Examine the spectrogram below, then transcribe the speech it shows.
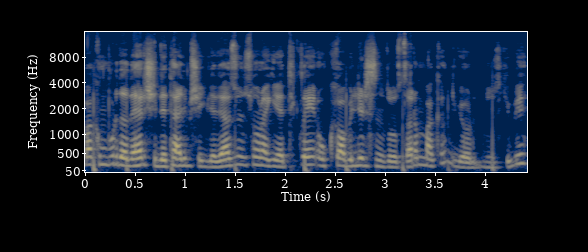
Bakın burada da her şey detaylı bir şekilde yazıyor. Sonrakine tıklayın, okuyabilirsiniz dostlarım. Bakın gördüğünüz gibi.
